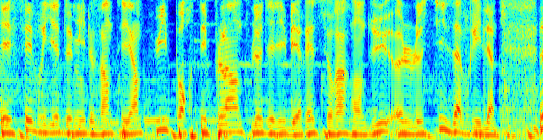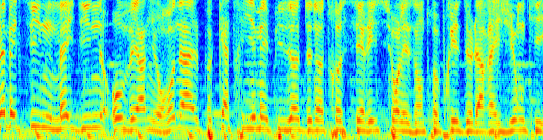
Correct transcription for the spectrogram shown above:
et février 2021, puis porté plainte. Le délibéré sera rendu le 6 avril. La médecine Made in Auvergne-Rhône-Alpes, quatrième de notre série sur les entreprises de la région qui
